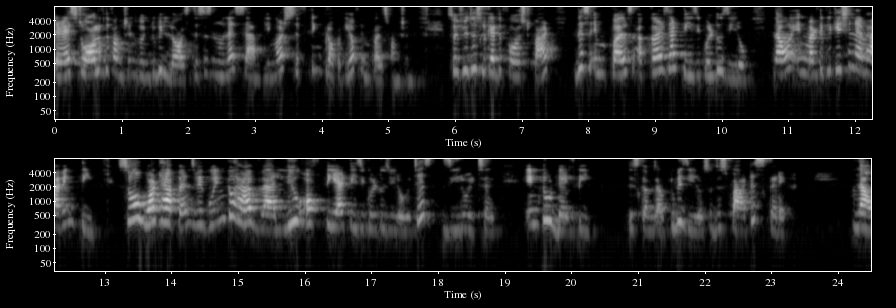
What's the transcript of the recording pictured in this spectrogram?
Rest, all of the function is going to be lost. This is known as sampling or shifting property of impulse function. So if you just look at the first part, this impulse occurs at t is equal to 0. Now in multiplication I am having t. So what happens? We are going to have value of t at t is equal to 0 which is 0 itself into del t. This comes out to be 0. So this part is correct. Now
